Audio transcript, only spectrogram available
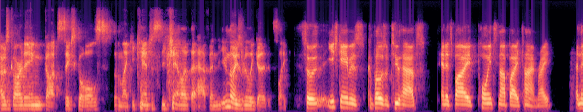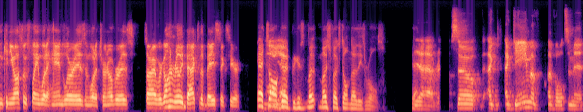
I was guarding got six goals and like you can't just you can't let that happen even though he's really good it's like So each game is composed of two halves, and it's by points, not by time, right? And then can you also explain what a handler is and what a turnover is? Sorry, we're going really back to the basics here. Yeah, it's No, all yeah. good because mo- most folks don't know these rules. yeah, Yeah. right. so a, a game of, of ultimate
